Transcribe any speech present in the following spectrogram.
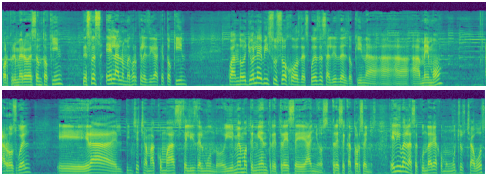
por primera vez a un toquín. Después él a lo mejor que les diga qué toquín. Cuando yo le vi sus ojos después de salir del toquín a, Memo, a Roswell, eh, era el pinche chamaco más feliz del mundo. Y Memo tenía entre 13 años, 13, 14 años. Él iba en la secundaria como muchos chavos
